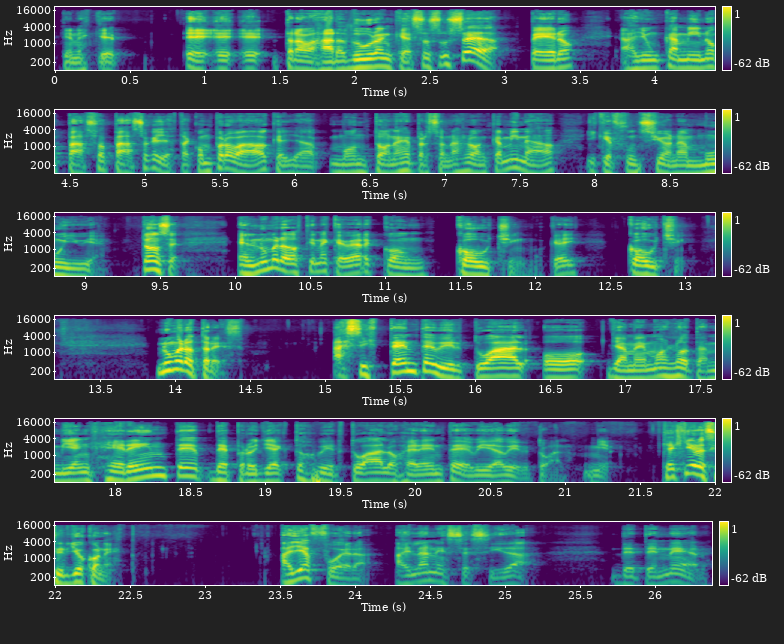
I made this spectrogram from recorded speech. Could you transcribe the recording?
tienes que eh, eh, eh, trabajar duro en que eso suceda, pero hay un camino paso a paso que ya está comprobado, que ya montones de personas lo han caminado y que funciona muy bien. Entonces, el número dos tiene que ver con coaching, ¿ok? Coaching. Número tres, asistente virtual o llamémoslo también gerente de proyectos virtual o gerente de vida virtual. Mira, ¿qué quiero decir yo con esto? Allá afuera hay la necesidad de tener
